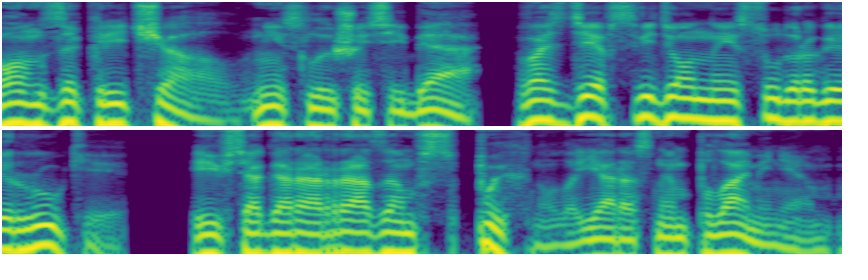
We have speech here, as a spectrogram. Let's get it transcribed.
Он закричал, не слыша себя, воздев сведенные судорогой руки, и вся гора разом вспыхнула яростным пламенем,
